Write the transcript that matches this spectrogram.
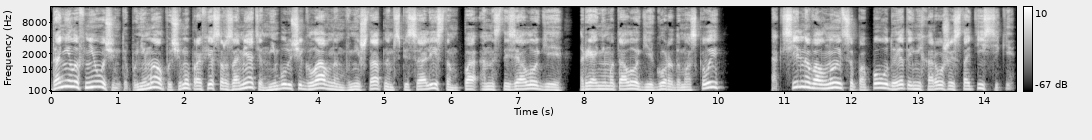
Данилов не очень-то понимал, почему профессор Замятин, не будучи главным внештатным специалистом по анестезиологии реаниматологии города Москвы, так сильно волнуется по поводу этой нехорошей статистики,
